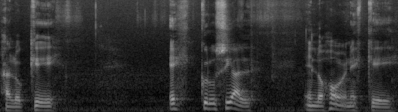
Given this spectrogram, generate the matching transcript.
a lo que es crucial en los jóvenes que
